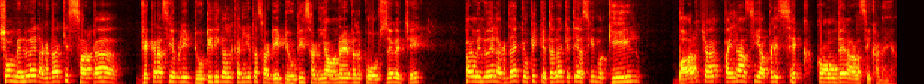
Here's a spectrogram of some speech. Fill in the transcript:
ਸੋ ਮੈਨੂੰ ਇਹ ਲੱਗਦਾ ਕਿ ਸਾਡਾ ਜੇਕਰ ਅਸੀਂ ਆਪਣੀ ਡਿਊਟੀ ਦੀ ਗੱਲ ਕਰੀਏ ਤਾਂ ਸਾਡੀ ਡਿਊਟੀ ਸਾਡੀਆਂ ਆਨਰੇਬਲ ਕੋਰਟਸ ਦੇ ਵਿੱਚ ਹੈ ਪਰ ਮੈਨੂੰ ਇਹ ਲੱਗਦਾ ਕਿਉਂਕਿ ਕਿਤੇ ਨਾ ਕਿਤੇ ਅਸੀਂ ਵਕੀਲ ਬਾਅਦ ਚ ਪਹਿਲਾਂ ਅਸੀਂ ਆਪਣੇ ਸਿੱਖ ਕੌਮ ਦੇ ਨਾਲ ਅਸੀਂ ਖੜੇ ਹਾਂ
